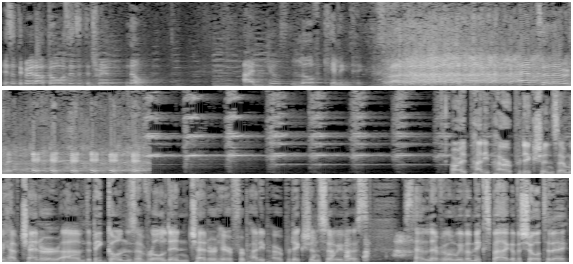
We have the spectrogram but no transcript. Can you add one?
Is it the great outdoors? Is it the thrill?" No. I just love killing things. Right? Absolutely. All right, Paddy Power predictions, and we have Cheddar. Um, the big guns have rolled in Cheddar here for Paddy Power predictions. So we've uh, telling everyone we've a mixed bag of a show today.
